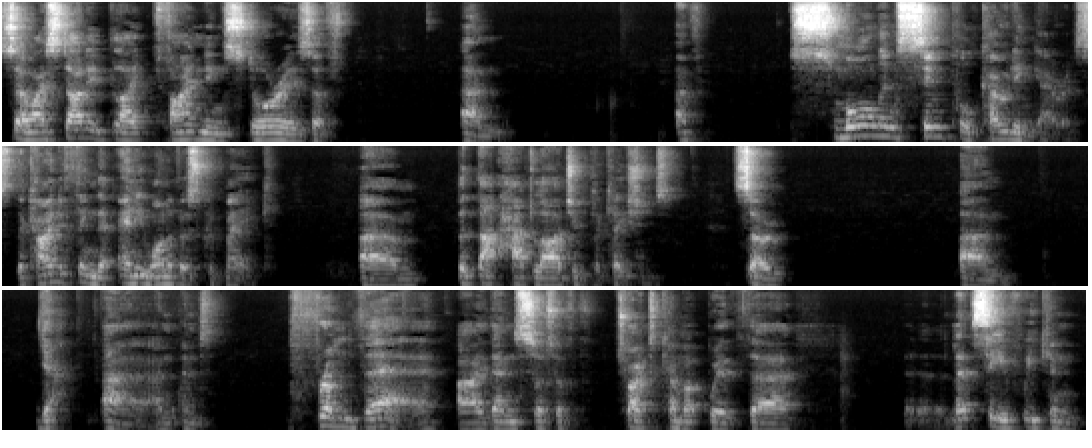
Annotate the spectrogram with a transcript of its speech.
So I started like finding stories of um, of small and simple coding errors, the kind of thing that any one of us could make, um, but that had large implications. So, um, yeah, uh, and, and from there, I then sort of tried to come up with uh, uh, let's see if we can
